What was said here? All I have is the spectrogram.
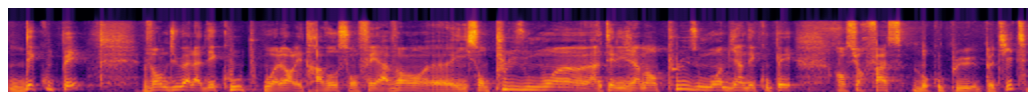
découpés, vendus à la découpe ou alors les travaux sont faits avant, euh, ils sont plus ou moins intelligemment, plus ou moins bien découpés en surface beaucoup plus petites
